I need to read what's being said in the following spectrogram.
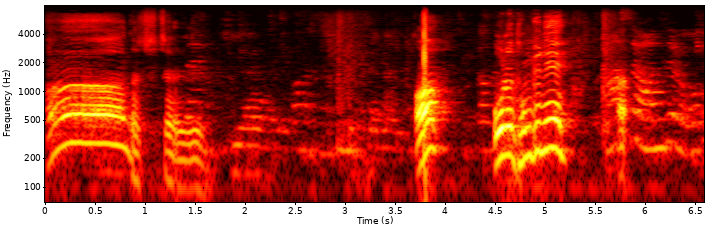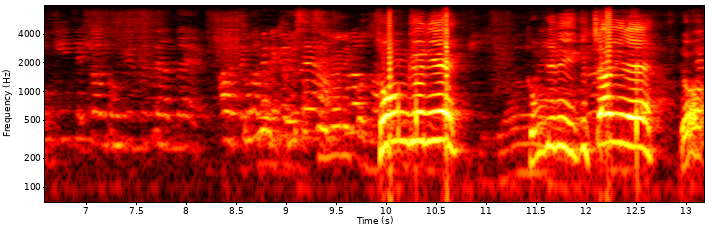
아, 나 진짜. 이거. 어? 오늘 동균이? 아. 아, 교세요. 동균이? 동균이 이게 짱이네. 여,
